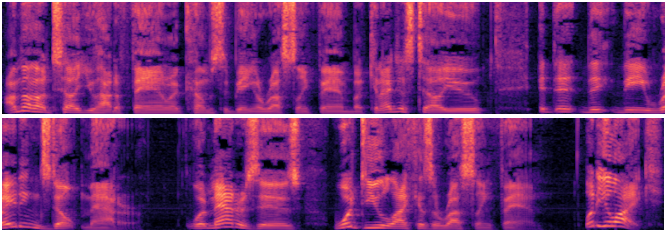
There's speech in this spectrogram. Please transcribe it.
I'm not going to tell you how to fan when it comes to being a wrestling fan, but can I just tell you, it, the, the, the ratings don't matter. What matters is what do you like as a wrestling fan? What do you like?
